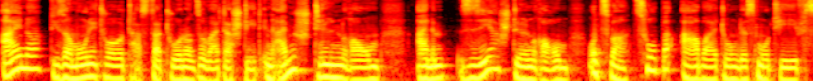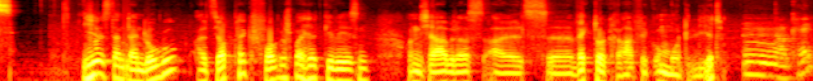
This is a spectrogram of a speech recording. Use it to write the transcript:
Einer dieser Monitore, Tastaturen und so weiter steht in einem stillen Raum, einem sehr stillen Raum, und zwar zur Bearbeitung des Motivs. Hier ist dann dein Logo als JPEG vorgespeichert gewesen und ich habe das als äh, Vektorgrafik ummodelliert. Mm, okay.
